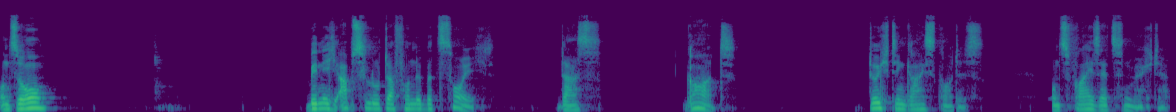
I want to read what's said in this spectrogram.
Und so bin ich absolut davon überzeugt, dass Gott durch den Geist Gottes uns freisetzen möchte.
